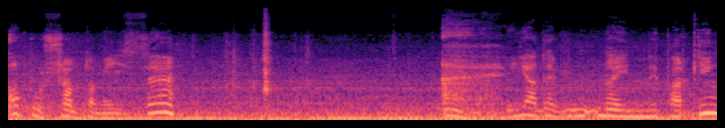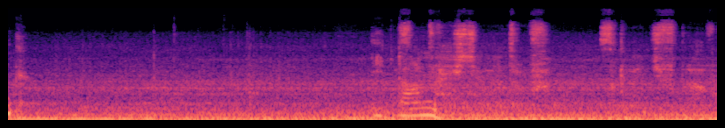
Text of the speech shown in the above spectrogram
Opuszczam to miejsce. Jadę na inny parking. I tam 200 metrów. Skręć w prawo.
